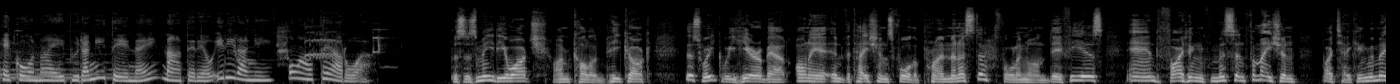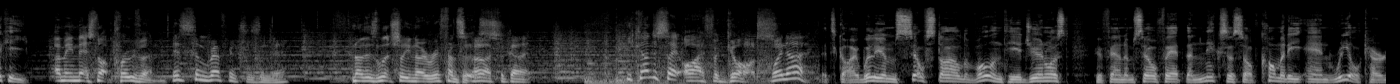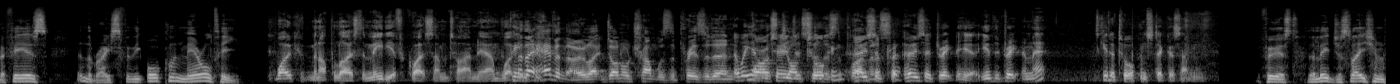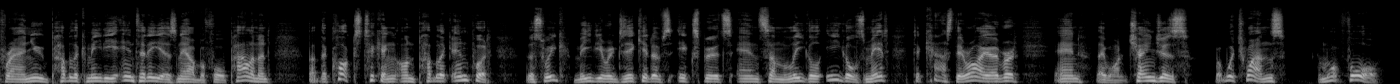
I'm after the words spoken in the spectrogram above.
He kōna i purangi tēnei nā te reo irirangi o Aotearoa. This is Media Watch. I'm Colin Peacock. This week we hear about on air invitations for the Prime Minister falling on deaf ears and fighting misinformation by taking the mickey. I mean, that's not proven. There's some references in there. No, there's literally no references. Oh, I forgot. You can't just say, oh, I forgot. Why not? It's Guy Williams, self styled volunteer journalist who found himself at the nexus of comedy and real current affairs in the race for the Auckland mayoralty. Woke have monopolised the media for quite some time now. But they haven't, though. Like Donald Trump was the president, Are we having Boris turns Johnson of is the prime Who's minister. the, who's the director here? You the director, Matt? Let's get a talking stick or something. First, the legislation for our new public media entity is now before Parliament, but the clock's ticking on public input. This week, media executives, experts, and some legal eagles met to cast their eye over it, and they want changes. But which ones, and what for?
